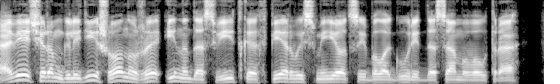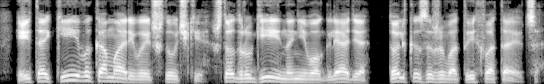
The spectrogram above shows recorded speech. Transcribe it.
А вечером, глядишь, он уже и на досвитках первый смеется и балагурит до самого утра. И такие выкомаривает штучки, что другие, на него глядя, только за животы хватаются.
